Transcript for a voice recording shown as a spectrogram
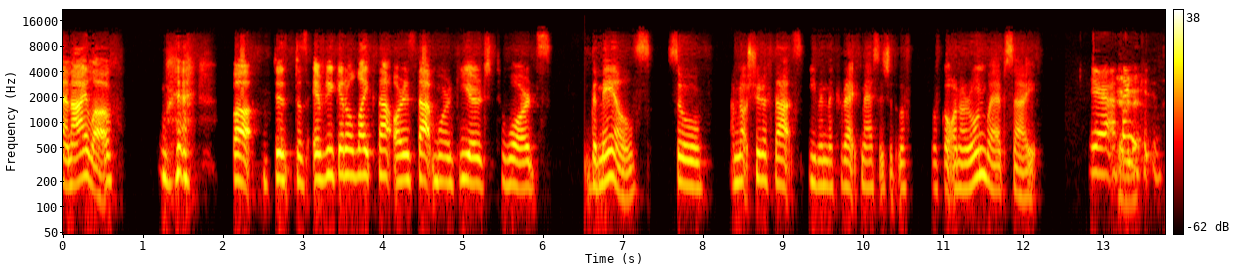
and I love. but do, does every girl like that, or is that more geared towards the males? So I'm not sure if that's even the correct message that we've we've got on our own website. Yeah, I think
